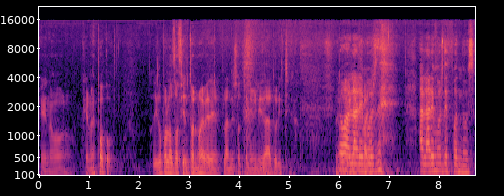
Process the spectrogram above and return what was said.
que, no, que no es poco. Lo digo por los 209 del Plan de Sostenibilidad Turística. No, hablaremos de, hablaremos de fondos.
